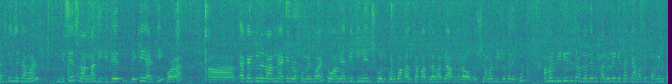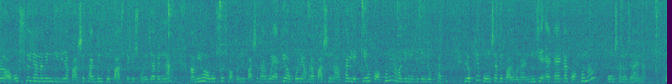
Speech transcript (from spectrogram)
আজকে যেটা আমার বিশেষ রান্না দিদিদের দেখেই আর কি করা। এক একজনের রান্না এক এক রকমের হয়। তো আমি আজকে ডিমের ঝোল করব হালকা পাতলাভাবে আপনারা অবশ্যই আমার ভিডিওটা দেখুন। আমার ভিডিও যদি আপনাদের ভালো লেগে থাকে, আমাকে কমেন্ট করে অবশ্যই জানাবেন। দিদিরা পাশে থাকবেন, কেউ পাশ থেকে সরে যাবেন না। আমিও অবশ্য সকলের পাশে থাকব। একে অপরে আমরা পাশে না থাকলে কেউ কখনোই আমাদের নিজেদের লক্ষ্য লক্ষ্যে পৌঁছাতে পারব না। নিজে একা একা কখনো পৌঁছানো যায় না। তো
